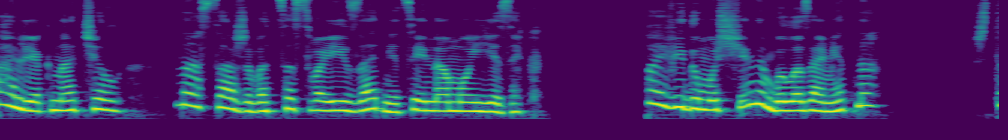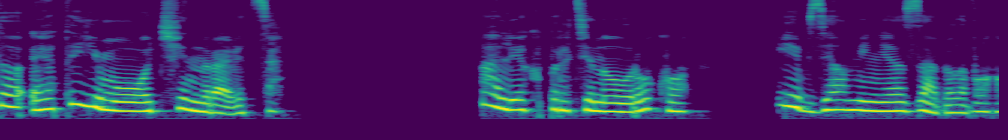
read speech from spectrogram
Олег начал насаживаться своей задницей на мой язык. По виду мужчины было заметно, что это ему очень нравится. Олег протянул руку и взял меня за голову.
